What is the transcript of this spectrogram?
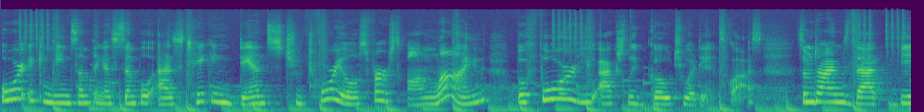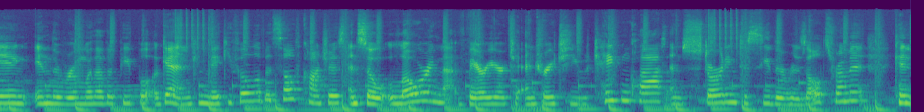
Or it can mean something as simple as taking dance tutorials first online before you actually go to a dance class. Sometimes that being in the room with other people, again, can make you feel a little bit self-conscious. And so lowering that barrier to entry to you taking class and starting to see the results from it can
